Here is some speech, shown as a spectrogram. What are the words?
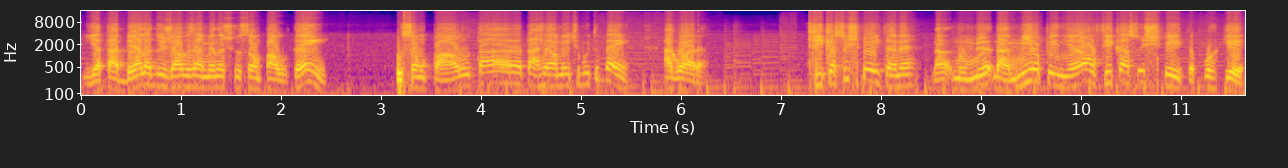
e a tabela dos jogos a menos que o São Paulo tem, o São Paulo tá, tá realmente muito bem. Agora, fica suspeita, né? Na, no, na minha opinião, fica suspeita. Por quê?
